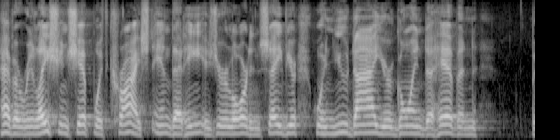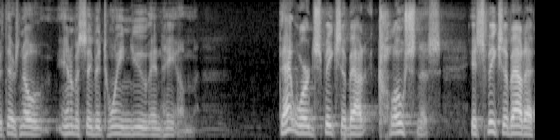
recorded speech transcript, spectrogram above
have a relationship with Christ in that He is your Lord and Savior. When you die, you're going to heaven but there's no intimacy between you and Him. That word speaks about closeness. It speaks about a,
